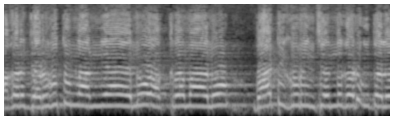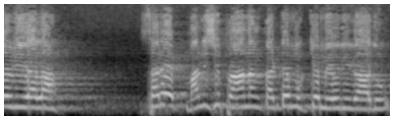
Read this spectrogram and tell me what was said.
అక్కడ జరుగుతున్న అన్యాయాలు అక్రమాలు వాటి గురించి ఎందుకు అడుగుతలేవు ఇవాళ? సరే మనిషి ప్రాణం కంటే ముఖ్యం ఏది కాదు.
